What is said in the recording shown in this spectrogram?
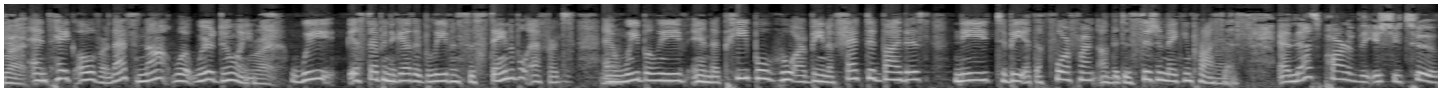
right. and take over. That's not what we're doing. Right. We, stepping together, believe in sustainable efforts, right. and we believe in the people who are being affected by this need to be at the forefront of the decision-making process. And that's part of the issue too,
